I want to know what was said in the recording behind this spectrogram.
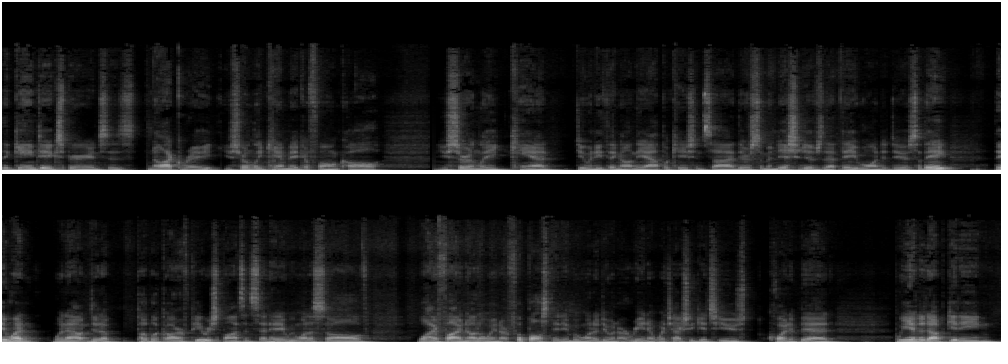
the game day experience is not great. You certainly can't make a phone call. You certainly can't do anything on the application side. There's some initiatives that they want to do. So they they went went out and did a public RFP response and said, "Hey, we want to solve Wi-Fi not only in our football stadium, but we want to do in our arena, which actually gets used quite a bit." We ended up getting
